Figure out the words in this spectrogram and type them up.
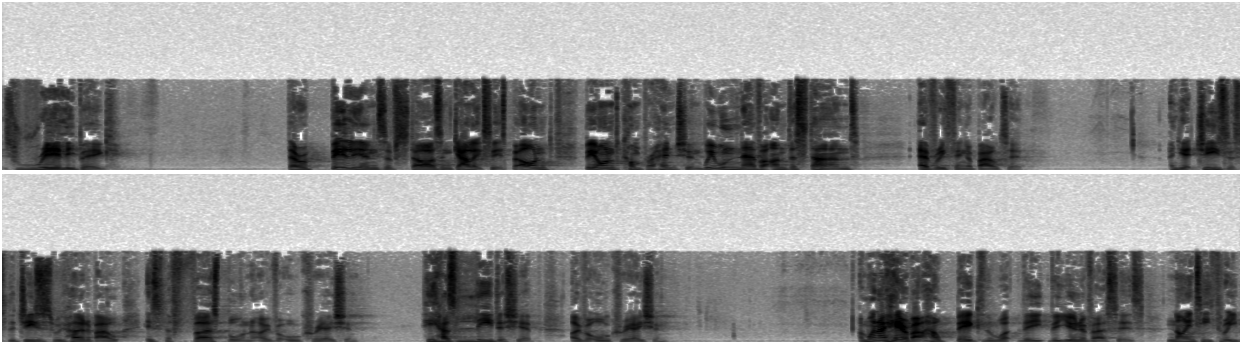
It's really big. There are billions of stars and galaxies. It's beyond, beyond comprehension. We will never understand everything about it. And yet, Jesus, the Jesus we heard about, is the firstborn over all creation. He has leadership over all creation. And when I hear about how big the, the, the universe is 93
